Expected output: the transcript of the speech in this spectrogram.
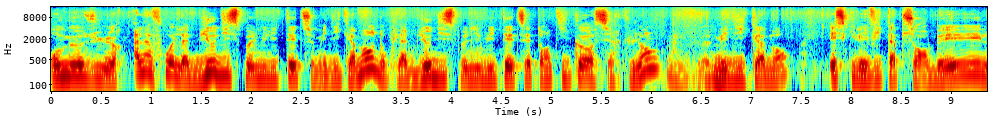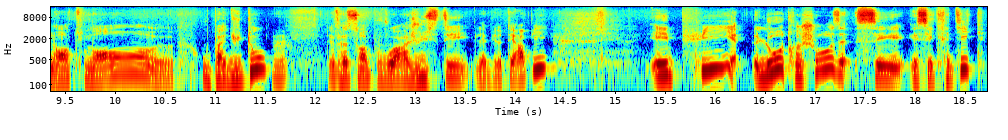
On mesure à la fois la biodisponibilité de ce médicament, donc la biodisponibilité de cet anticorps circulant, mmh. le médicament, est-ce qu'il est vite absorbé, lentement, euh, ou pas du tout mmh de façon à pouvoir ajuster la biothérapie? Et puis, l'autre chose, c'est, et c'est critique,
